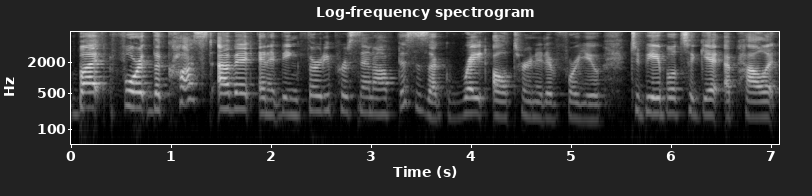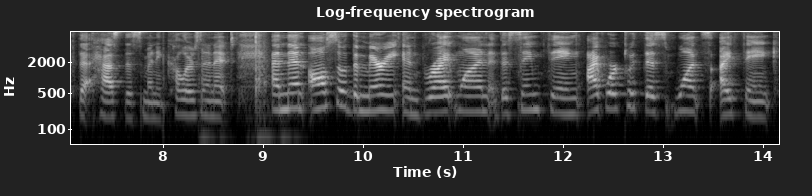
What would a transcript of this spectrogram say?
but for the cost of it and it being 30 percent off this is a great alternative for you to be able to get a palette that has this many colors in it. And then also the merry and bright one the same thing. I've worked with this once i think.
